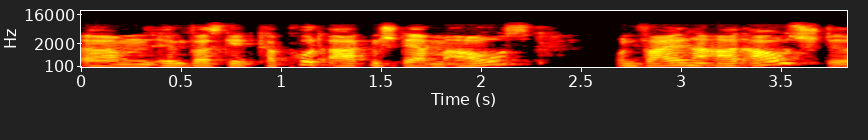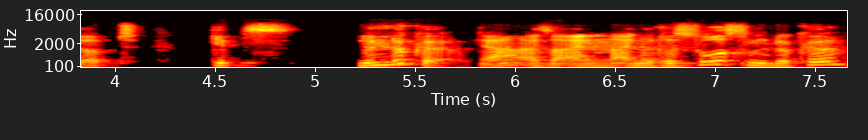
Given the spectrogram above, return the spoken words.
Ähm, irgendwas geht kaputt, Arten sterben aus und weil eine Art ausstirbt, gibt es eine Lücke, ja, also ein, eine Ressourcenlücke.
